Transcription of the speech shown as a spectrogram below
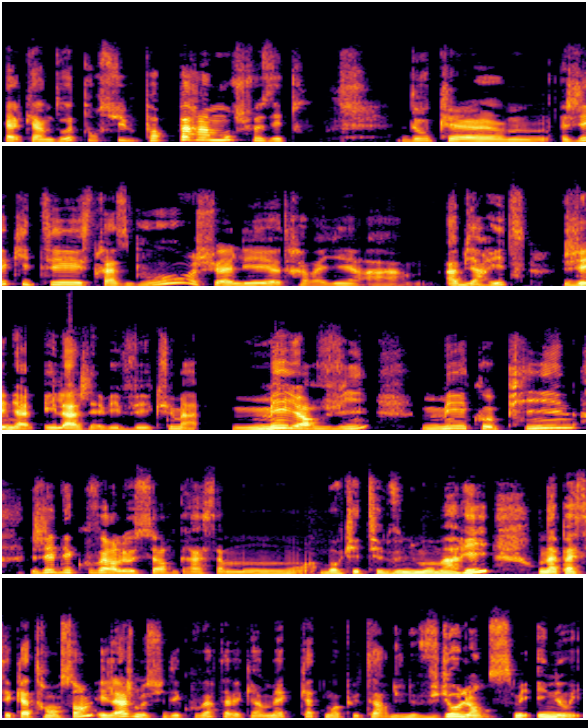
quelqu'un d'autre pour suivre par par amour, je faisais tout. Donc j'ai quitté Strasbourg, je suis allée, travailler à à Biarritz, génial et là, j'avais vécu ma meilleure vie, mes copines, j'ai découvert le surf grâce à mon bon, qui était devenu mon mari. On a passé 4 ans ensemble et là, je me suis découverte avec un mec 4 mois plus tard d'une violence, mais inouïe.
